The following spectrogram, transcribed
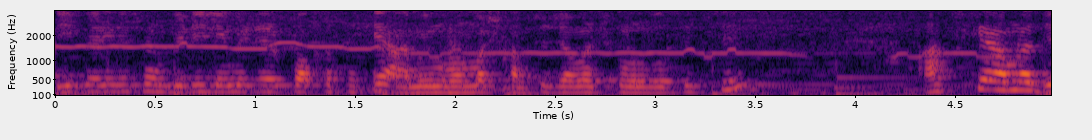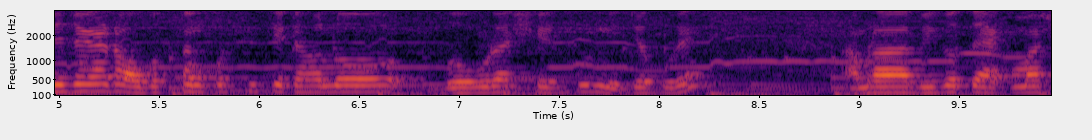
ডিপ ইরিগেশন বিডি লিমিটেডের পক্ষ থেকে আমি মোহাম্মদ শামসুজ্জামান সুমন বলতেছি। আজকে আমরা যে জায়গাটা অবস্থান করতেছি এটা হলো বগুড়া শেরপুর মির্জাপুরে। আমরা বিগত এক মাস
